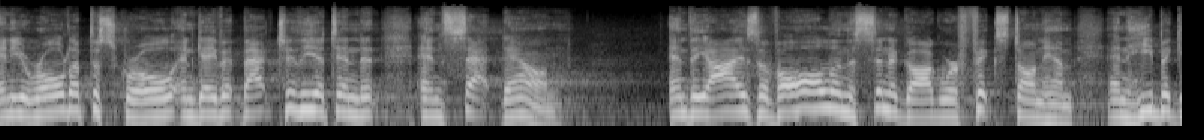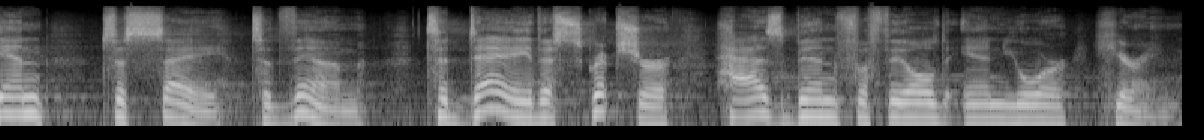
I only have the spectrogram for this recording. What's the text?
And he rolled up the scroll and gave it back to the attendant and sat down. And the eyes of all in the synagogue were fixed on him. And he began to say to them, Today this scripture has been fulfilled in your hearing.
